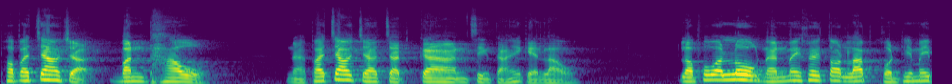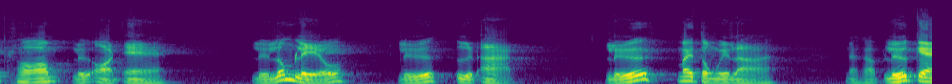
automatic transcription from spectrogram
พอพระเจ้าจะบรรเทานะพระเจ้าจะจัดการสิ่งต่างให้แก่เรา เราเพราะว่าโลกนั้นไม่ค่อยต้อนรับคนที่ไม่พร้อม หรืออ่อนแอ หรือล้มเหลว หรืออืดอาด หรือไม่ตรงเวลา นะครับหรือแก่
